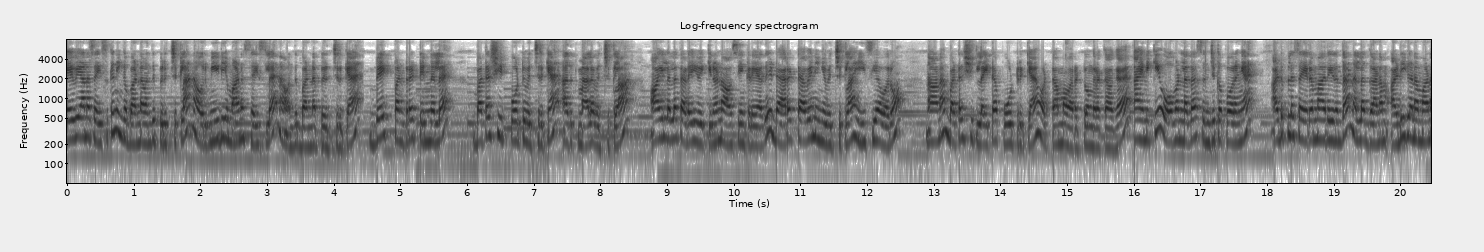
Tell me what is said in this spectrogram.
தேவையான சைஸுக்கு நீங்க பண்ணை வந்து பிரிச்சுக்கலாம். நான் ஒரு மீடியமான சைஸ்ல நான் வந்து பண்ணை பிரிச்சிருக்கேன். பேக் பண்ற டின்னுல பட்டர் ஷீட் போட்டு வச்சிருக்கேன். அதுக்கு மேல வச்சுக்கலாம். ஆயில் எல்லாம் தடவி வைக்கணும்னு அவசியம் கிடையாது. டைரக்டாவே நீங்க வச்சுக்கலாம். ஈஸியா வரும். நானா பட்டர் ஷீட் லைட்டாக போட்டிருக்கேன். ஒட்டாமல் வரட்டுங்கிறக்காக நான் இன்னைக்கு ஓவனில் தான் செஞ்சுக்க போகிறேங்க அடுப்புல செய்யற மாதிரி இருந்தா நல்ல கனம் அடிகனமான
